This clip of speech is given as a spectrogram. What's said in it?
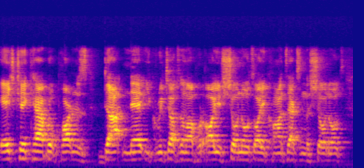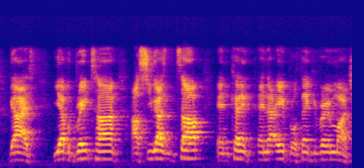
HKCapitalPartners.net. You can reach out to them. I'll put all your show notes, all your contacts in the show notes. Guys, you have a great time. I'll see you guys at the top. And Kenneth and uh, April, thank you very much.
